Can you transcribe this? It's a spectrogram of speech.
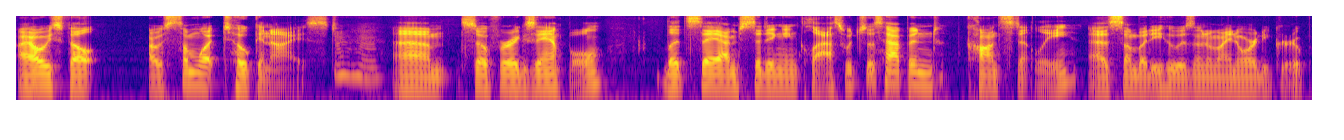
I always felt I was somewhat tokenized. Um, so, for example, let's say I'm sitting in class, which this happened constantly as somebody who is in a minority group,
